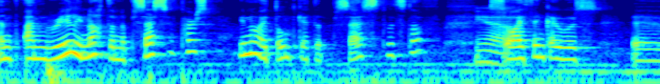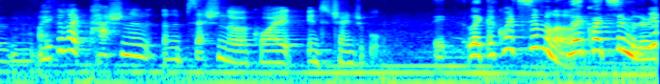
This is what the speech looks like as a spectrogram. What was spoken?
and I'm really not an obsessive person. You know, I don't get obsessed with stuff. Yeah. So I think I was um, I feel like passion and, and obsession though are quite interchangeable. eh, like They're quite similar. they're quite similar. yeah,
